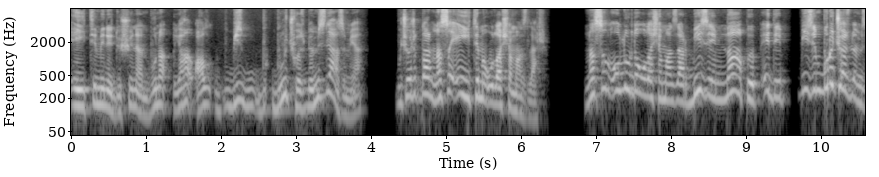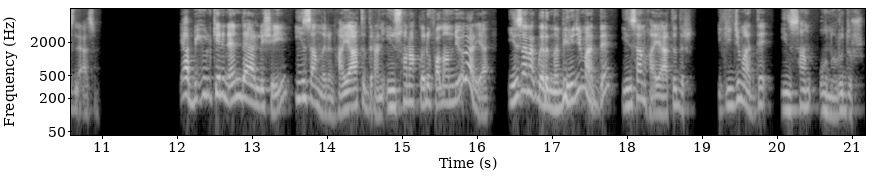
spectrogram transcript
eğitimini düşünen buna ya al, biz bunu çözmemiz lazım ya. Bu çocuklar nasıl eğitime ulaşamazlar? Nasıl olur da ulaşamazlar? Bizim ne yapıp edip bizim bunu çözmemiz lazım. Ya bir ülkenin en değerli şeyi insanların hayatıdır. Hani insan hakları falan diyorlar ya. İnsan haklarından birinci madde insan hayatıdır. İkinci madde insan onurudur.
